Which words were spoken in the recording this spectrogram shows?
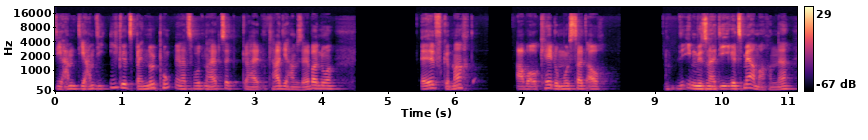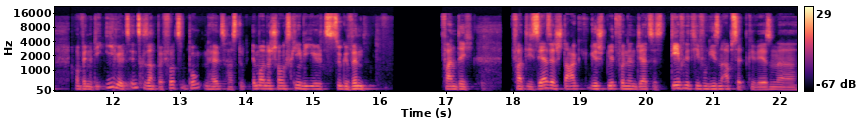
Die haben, die haben die Eagles bei null Punkten in der zweiten Halbzeit gehalten. Klar, die haben selber nur elf gemacht, aber okay, du musst halt auch, die müssen halt die Eagles mehr machen, ne? Und wenn du die Eagles insgesamt bei 14 Punkten hältst, hast du immer eine Chance gegen die Eagles zu gewinnen. Fand ich, fand ich sehr, sehr stark gespielt von den Jets. Ist definitiv ein Riesen-Upset gewesen. Äh,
